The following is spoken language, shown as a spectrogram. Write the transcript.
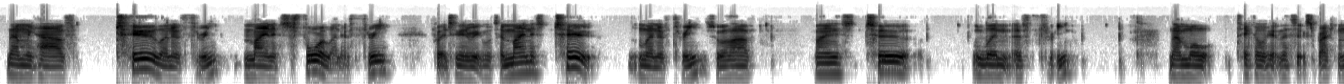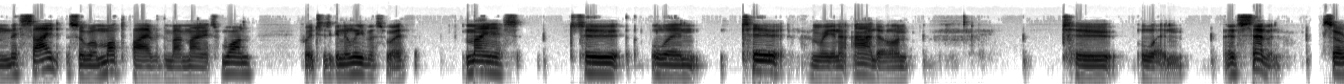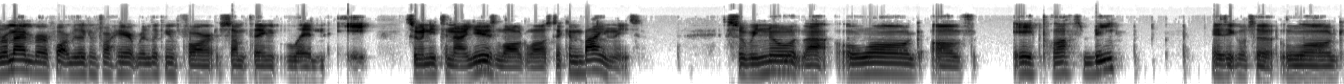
Then we have 2 ln of 3 minus 4 ln of 3, which is going to be equal to minus 2 ln of 3. So we'll have minus 2 ln of 3. Then we'll take a look at this expression on this side. So we'll multiply everything by minus 1, which is going to leave us with minus 2 ln 2, and we're going to add on 2 ln of 7. So remember, what we're looking for here, we're looking for something ln A. So we need to now use log laws to combine these. So we know that log of A plus B is equal to log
